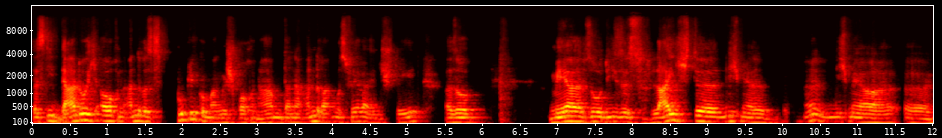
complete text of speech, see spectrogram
dass die dadurch auch ein anderes Publikum angesprochen haben, dann eine andere Atmosphäre entsteht. Also mehr so dieses leichte, nicht mehr, ne, nicht mehr, äh,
